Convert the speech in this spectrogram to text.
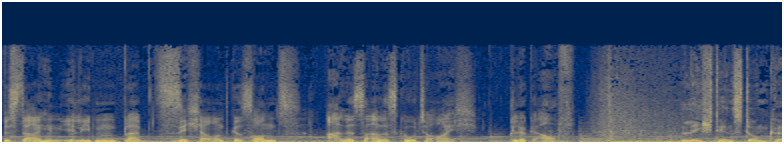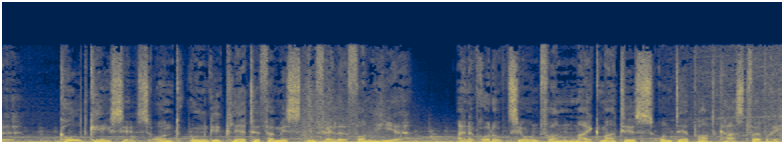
Bis dahin, ihr Lieben, bleibt sicher und gesund. Alles, alles Gute euch. Glück auf. Licht ins Dunkel. Cold Cases und ungeklärte Vermisstenfälle von hier. Eine Produktion von Mike Mattis und der Podcast-Fabrik.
